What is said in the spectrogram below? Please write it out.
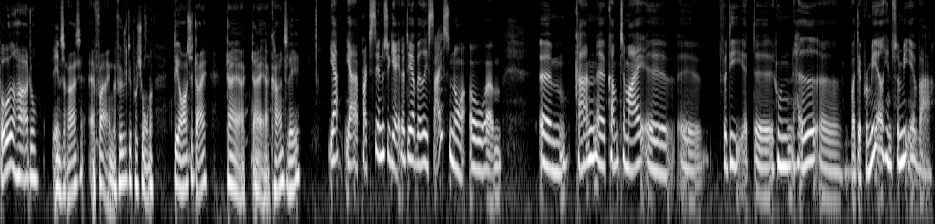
både har du interesse, erfaring med følelsesdepressioner, det er også dig, der er, der er Karens læge. Ja, jeg er praktiserende psykiater, det har jeg været i 16 år, og øhm, øhm, Karen øh, kom til mig, øh, øh, fordi at øh, hun havde øh, var deprimeret, hendes familie var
